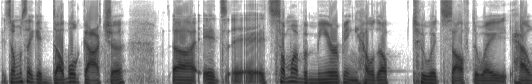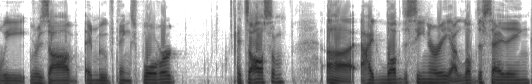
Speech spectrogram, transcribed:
It's almost like a double gotcha. Uh, it's it's somewhat of a mirror being held up to itself the way how we resolve and move things forward. It's awesome. Uh, I love the scenery. I love the setting.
